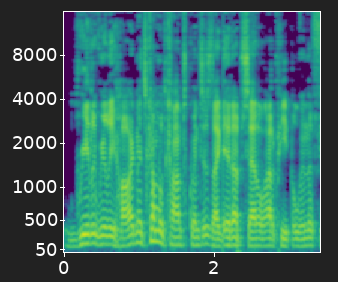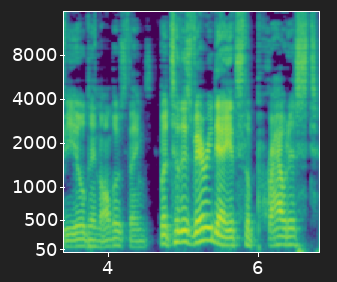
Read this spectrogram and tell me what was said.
really really hard. And it's come with consequences. Like it upset a lot of people in the field and all those things. But to this very day it's the proudest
